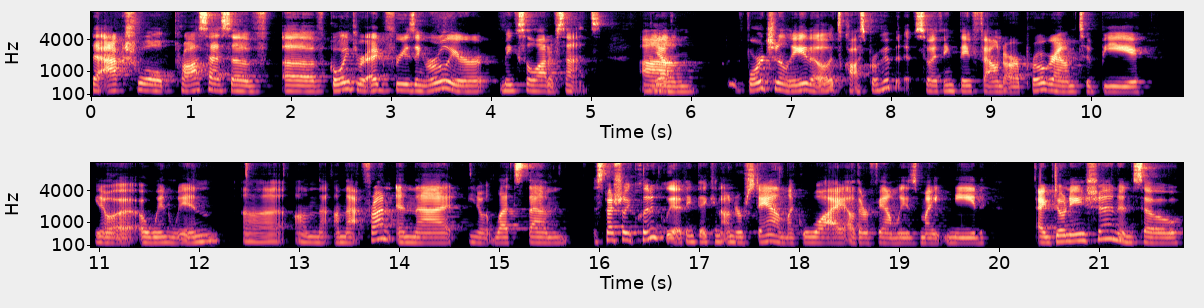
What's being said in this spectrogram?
the actual process of of going through egg freezing earlier makes a lot of sense. Yeah. Um, unfortunately, though, it's cost prohibitive. So I think they found our program to be, you know, a, a win-win uh, on that on that front, and that you know it lets them, especially clinically, I think they can understand like why other families might need egg donation, and so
